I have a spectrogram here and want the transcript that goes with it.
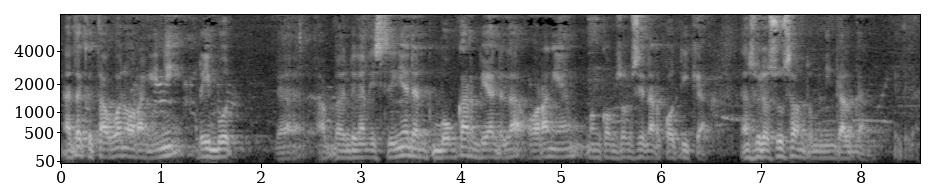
nanti ketahuan orang ini ribut ya, dengan istrinya dan kebongkar dia adalah orang yang mengkonsumsi narkotika dan sudah susah untuk meninggalkan. Gitu kan.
